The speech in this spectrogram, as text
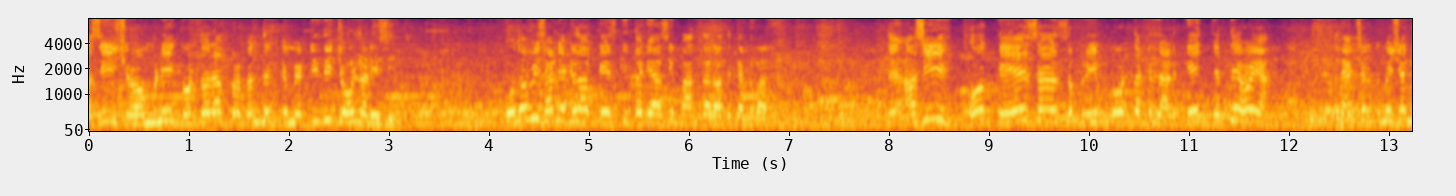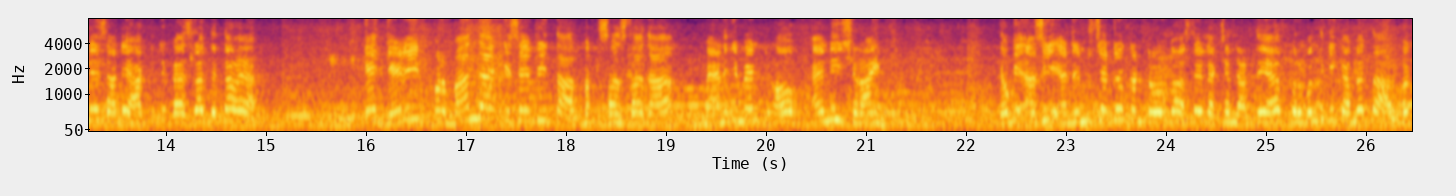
ਅਸੀਂ ਸ਼੍ਰੋਮਣੀ ਗੁਰਦੁਆਰਾ ਪ੍ਰਬੰਧਕ ਕਮੇਟੀ ਦੀ ਚੋਣ ਲੜੀ ਸੀ, ਉਦੋਂ ਵੀ ਸਾਡੇ ਖਿਲਾਫ ਕੇਸ ਕੀਤਾ ਗਿਆ ਸੀ ਮਾਨਤਾ ਰੱਦ ਕਰਨ ਵਾਸਤੇ। ਤੇ ਅਸੀਂ ਉਹ ਕੇਸ ਸੁਪਰੀਮ ਕੋਰਟ ਤੱਕ ਲੜ ਕੇ ਜਿੱਤੇ ਹੋਏ ਆ ਇਲੈਕਸ਼ਨ ਕਮਿਸ਼ਨ ਨੇ ਸਾਡੇ ਹੱਕ 'ਚ ਫੈਸਲਾ ਦਿੱਤਾ ਹੋਇਆ। ਕਿ ਜਿਹੜੀ ਪ੍ਰਬੰਧ ਹੈ ਕਿਸੇ ਵੀ ਧਾਰਮਿਕ ਸੰਸਥਾ ਦਾ ਮੈਨੇਜਮੈਂਟ ਆਫ ਐਨੀ ਸ਼ਰਾਈਨ ਕਿਉਂਕਿ ਅਸੀਂ ਐਡਮਿਨਿਸਟ੍ਰੇਟਿਵ ਕੰਟਰੋਲ ਵਾਸਤੇ ਇਲੈਕਸ਼ਨ ਲੜਦੇ ਆ ਪ੍ਰਬੰਧਕੀ ਕੰਮ ਹੈ? ਧਾਰਮਿਕ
